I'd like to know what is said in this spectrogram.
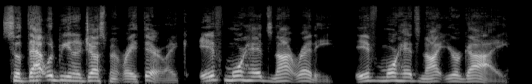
So that would be an adjustment right there. Like if Morehead's not ready, if Morehead's not your guy,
